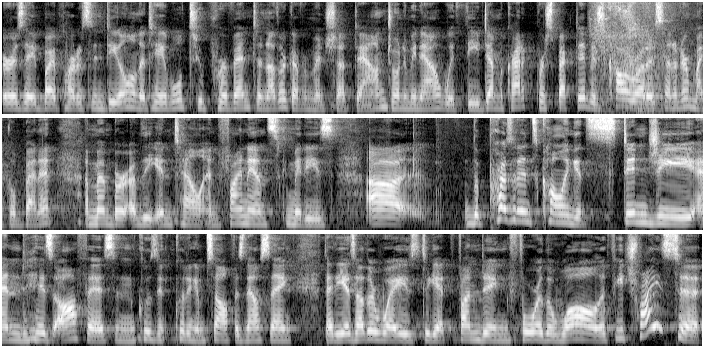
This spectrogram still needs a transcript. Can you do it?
There is a bipartisan deal on the table to prevent another government shutdown. Joining me now with the Democratic perspective is Colorado Senator Michael Bennet, a member of the Intel and Finance Committees. Uh, the president's calling it stingy, and his office, including himself, is now saying that he has other ways to get funding for the wall. If he tries to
